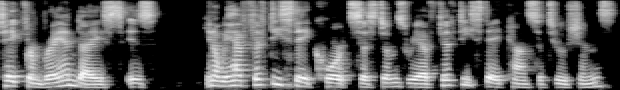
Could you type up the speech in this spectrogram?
take from Brandeis is you know, we have 50 state court systems, we have 50 state constitutions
